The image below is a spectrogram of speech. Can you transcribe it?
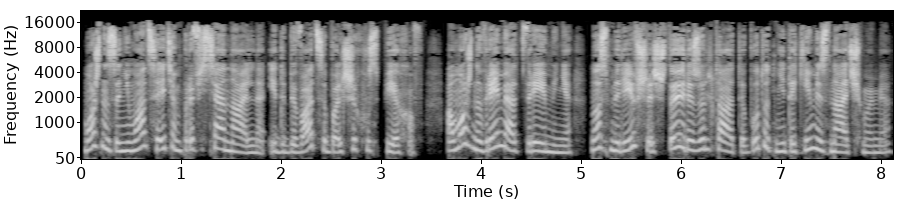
можно заниматься этим профессионально и добиваться больших успехов, а можно время от времени, но смирившись, что и результаты будут не такими значимыми.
